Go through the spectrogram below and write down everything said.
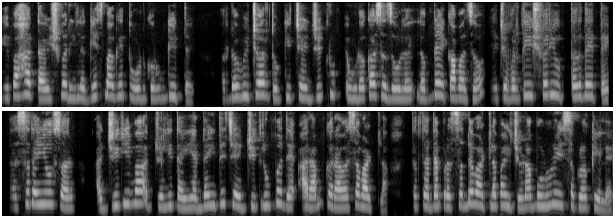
हे पाहता ईश्वरी लगेच मागे तोंड करून घेते. अर्णव विचारतो की चेंजिंग रूम एवढं का सजवलंय? लग्न आहे का माझं? याच्यावरती ईश्वरी उत्तर देते तसं नाही हो सर आजी किंवा अंजलीताई यांना इथे चेंजिंग ग्रुपमध्ये आराम करावासा वाटला तर त्यांना प्रसन्न वाटला पाहिजे ना म्हणून हे सगळं केलंय.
